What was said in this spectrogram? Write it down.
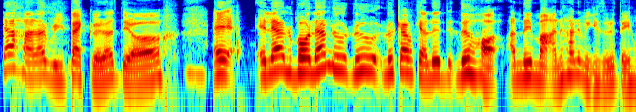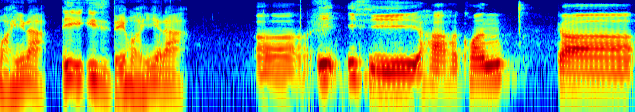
一下咧 reback 佢咯屌，诶诶你冇你你你你感觉你你学你慢下你咪其实你第欢喜啦，伊伊是第欢喜啦。啊，伊伊是下下款 甲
